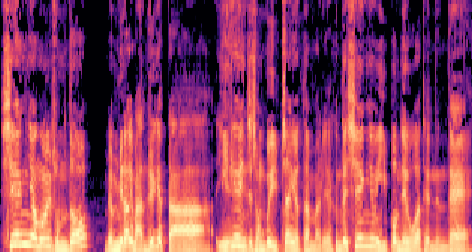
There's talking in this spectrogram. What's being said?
시행령을 좀 더 면밀하게 만들겠다. 이게 예. 이제 정부의 입장이었단 말이에요. 근데 시행령이 입법 예고가 됐는데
